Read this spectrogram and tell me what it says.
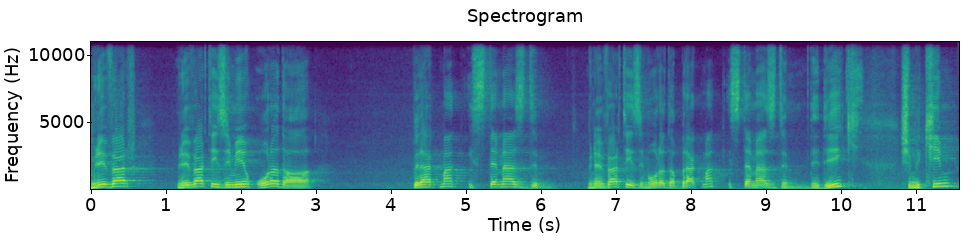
Münevver, Münevver teyzemi orada bırakmak istemezdim. Münevver teyzemi orada bırakmak istemezdim dedik. Şimdi kim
